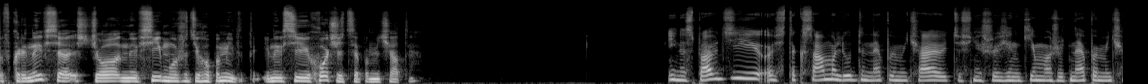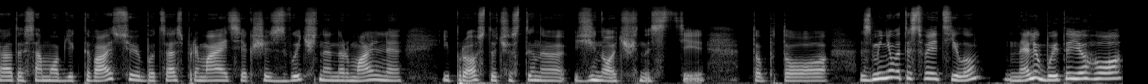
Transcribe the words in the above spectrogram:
вкорінився, що не всі можуть його помітити, і не всі хочуть це помічати. І насправді ось так само люди не помічають, точніше, жінки можуть не помічати самооб'єктивацію, бо це сприймається як щось звичне, нормальне і просто частина жіночності. Тобто змінювати своє тіло не любити його,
